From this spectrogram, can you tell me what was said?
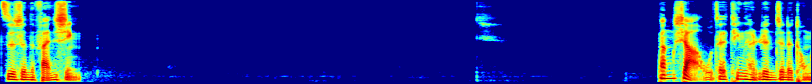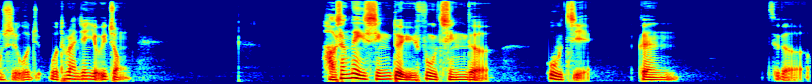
自身的反省。当下我在听的很认真的同时，我就我突然间有一种，好像内心对于父亲的误解跟这个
